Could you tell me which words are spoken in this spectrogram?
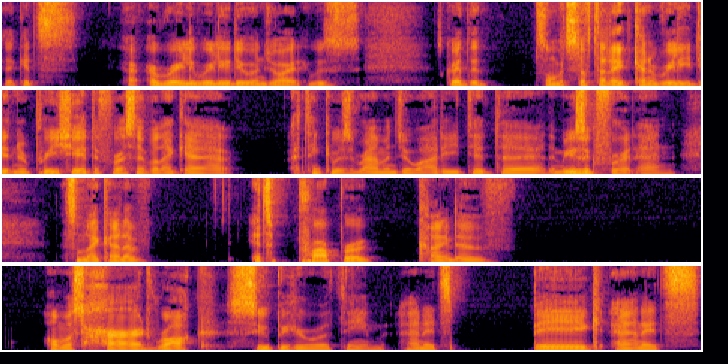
Like it's, I really, really do enjoy it. It was, it's great that so much stuff that I kind of really didn't appreciate the first time. But like, uh, I think it was Ramin Djawadi did the the music for it, and some like kind of, it's a proper kind of almost hard rock superhero theme, and it's big and it's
